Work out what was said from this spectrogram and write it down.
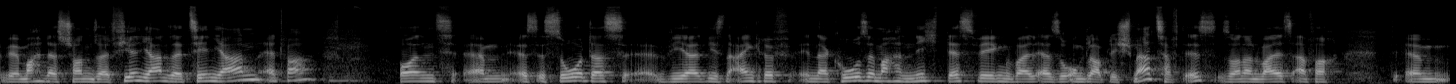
wir machen das schon seit vielen Jahren, seit zehn Jahren etwa. Und ähm, es ist so, dass wir diesen Eingriff in Narkose machen, nicht deswegen, weil er so unglaublich schmerzhaft ist, sondern weil es einfach, ähm,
